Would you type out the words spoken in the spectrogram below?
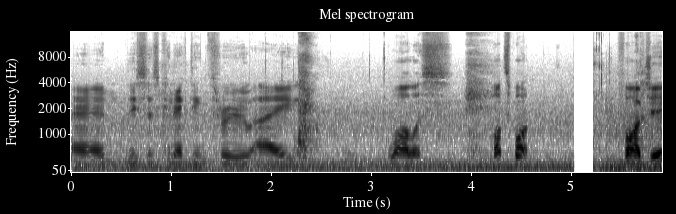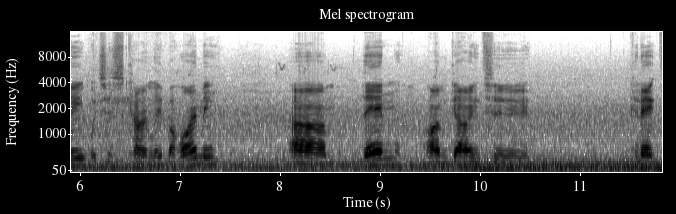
And this is connecting through a wireless hotspot, 5G, which is currently behind me. Um, then I'm going to connect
